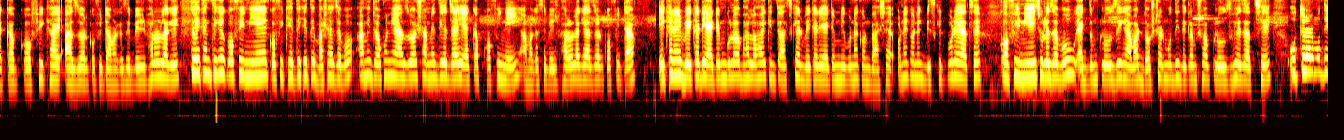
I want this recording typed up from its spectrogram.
এক কাপ কফি খাই। আজওয়ার কফিটা আমার কাছে বেশ ভালো লাগে। তো এখান থেকে কফি নিয়ে কফি খেতে খেতে বাসায় যাব। আমি যখনই আজওয়ার সামনে দিয়ে যাই, এক কাপ কফি নেই। আমার কাছে বেশ ভালো লাগে আজওয়ার কফিটা। এখানের বেকারি আইটেমগুলো ভালো হয়, কিন্তু আজকে আর বেকারি আইটেম নিব না, কারণ বাসায় অনেক অনেক বিস্কিট পড়ে আছে। কফি নিয়েই চলে যাব, একদম ক্লোজিং আবার দশটার মধ্যেই দেখলাম সব ক্লোজ হয়ে যাচ্ছে। উত্তরার মধ্যে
